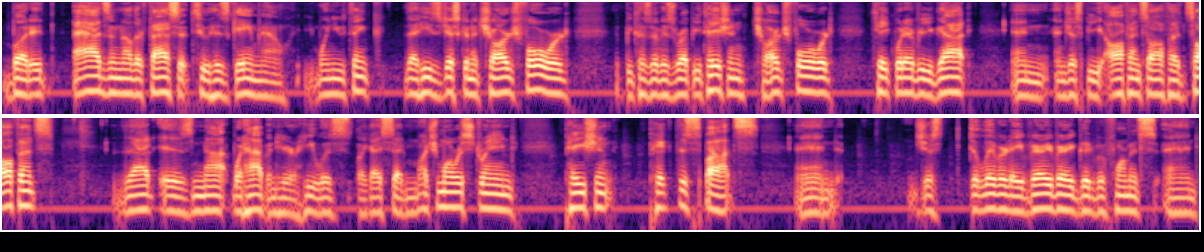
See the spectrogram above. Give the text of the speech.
But it adds another facet to his game now. When you think that he's just going to charge forward because of his reputation, charge forward, take whatever you got, and and just be offense, offense, offense. That is not what happened here. He was, like I said, much more restrained, patient, picked the spots, and just delivered a very, very good performance and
